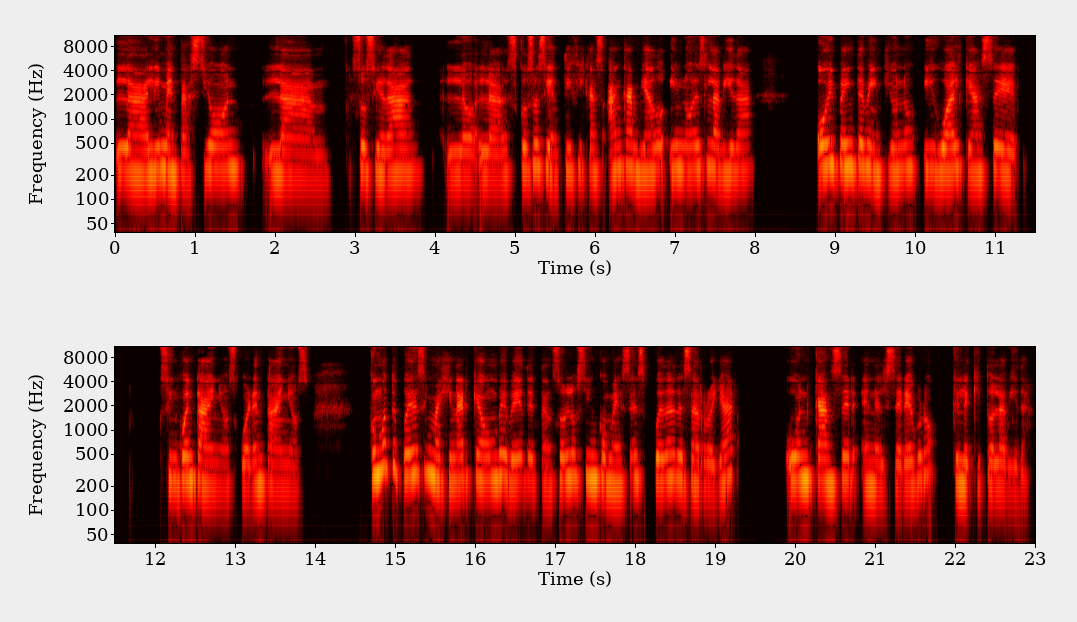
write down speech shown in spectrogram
La alimentación, la, sociedad, las cosas científicas han cambiado y no es la vida hoy 2021 igual que hace 50 años, 40 años. ¿Cómo te puedes imaginar que a un bebé de tan solo cinco meses pueda desarrollar un cáncer en el cerebro que le quitó la vida?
